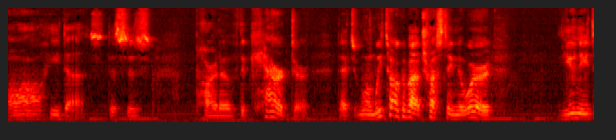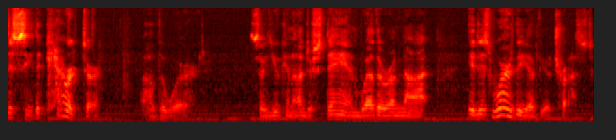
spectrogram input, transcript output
all he does. This is part of the character that when we talk about trusting the word, you need to see the character of the word so you can understand whether or not it is worthy of your trust.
